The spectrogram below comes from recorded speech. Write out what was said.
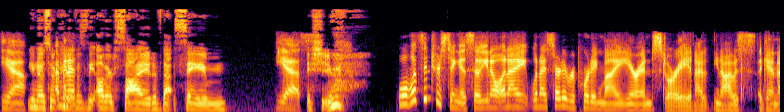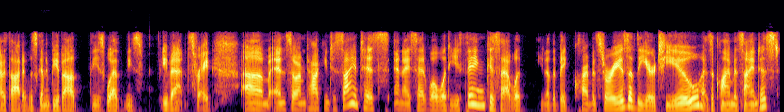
Yeah. You know, so it I kind mean, of I, is the other side of that same yes issue. Well, what's interesting is so you know when I when I started reporting my year end story, and I you know I was again I thought it was going to be about these web, these events, right? Um, and so I'm talking to scientists, and I said, well, what do you think? Is that what you know the big climate story is of the year to you as a climate scientist?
